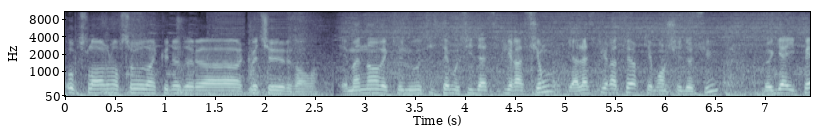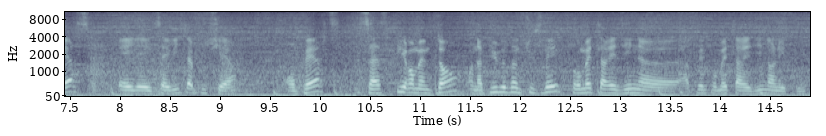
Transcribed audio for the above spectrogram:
opslagen of zo, dan kunnen er uh, kwetsuren vallen. Et maintenant avec le nouveau système aussi d'aspiration, il y a l'aspirateur qui est branché dessus. Le gars il perce et il, ça évite la poussière. On perce, ça aspire en même temps, on n'a plus besoin de souffler pour mettre la résine, euh, après pour mettre la résine dans les trous.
